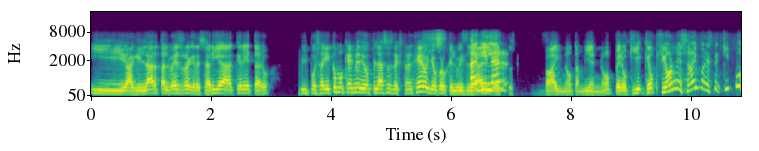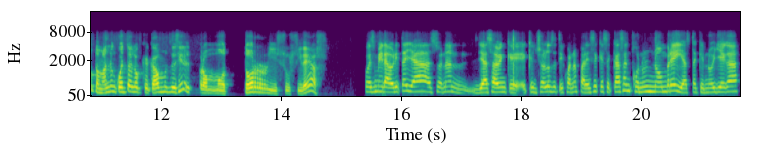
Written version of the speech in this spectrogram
y Aguilar tal vez regresaría a Querétaro, y pues ahí como que hay medio plazas de extranjero, yo creo que Luis Leal Aguilar... ahí, ¿no? También, ¿no? Pero ¿qué, ¿qué, opciones hay para este equipo, tomando en cuenta lo que acabamos de decir, el promotor y sus ideas? Pues mira, ahorita ya suenan, ya saben que, que en Cholos de Tijuana parece que se casan con un nombre y hasta que no llega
